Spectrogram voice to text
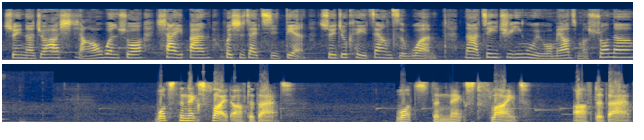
所以呢就要想要问说下一班会是在几点，所以就可以这样子问。那这一句英语我们要怎么说呢？What's the next flight after that? What's the next flight after that?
